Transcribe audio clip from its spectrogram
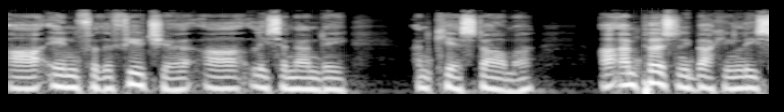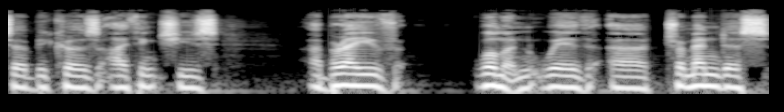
are in for the future are Lisa Nandy and Keir Starmer. I'm personally backing Lisa because I think she's a brave woman with a tremendous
